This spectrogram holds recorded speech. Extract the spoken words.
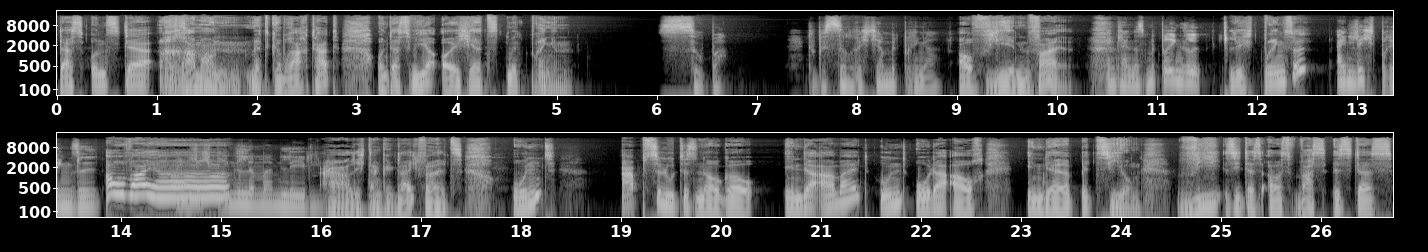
das uns der Ramon mitgebracht hat und das wir euch jetzt mitbringen. Super. Du bist so ein richtiger Mitbringer. Auf jeden Fall. Ein kleines Mitbringsel. Lichtbringsel? Ein Lichtbringsel. Auweia! Ein Lichtbringsel in meinem Leben. Herrlich, danke gleichfalls. Und absolutes No-Go in der Arbeit und oder auch in der Beziehung. Wie sieht das aus? Was ist das?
